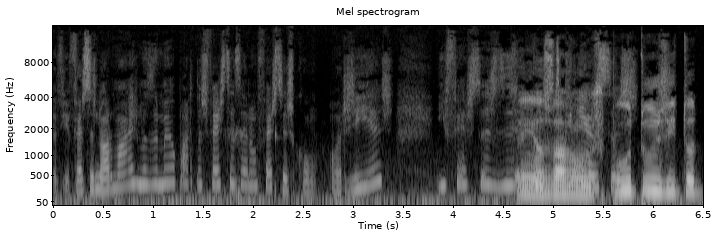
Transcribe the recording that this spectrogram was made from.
Havia festas normais, mas a maior parte das festas eram festas com orgias e festas de. Sim, eles levavam os putos e todo.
